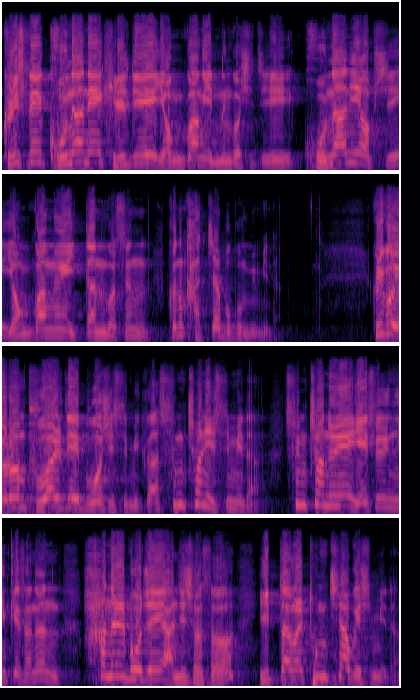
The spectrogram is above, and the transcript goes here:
그리스도의 고난의 길 뒤에 영광이 있는 것이지 고난이 없이 영광에 있다는 것은 그건 가짜 복음입니다. 그리고 여러분 부활 뒤에 무엇이 있습니까? 승천이 있습니다. 승천 후에 예수님께서는 하늘 보좌에 앉으셔서 이 땅을 통치하고 계십니다.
